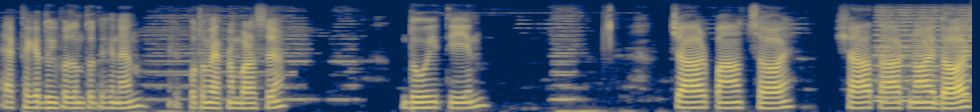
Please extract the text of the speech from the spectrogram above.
এক থেকে দুই পর্যন্ত দেখে নেন, প্রথমে এক নম্বর আছে। দুই, তিন, চার, পাঁচ, ছয়, সাত, আট, নয়, দশ,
